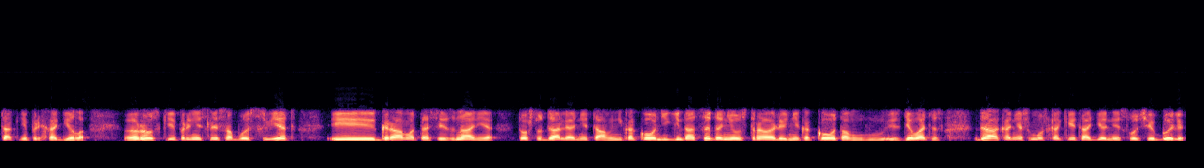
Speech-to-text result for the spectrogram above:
так не приходила. Русские принесли с собой свет и грамотность, и знания, то, что дали они там. Никакого ни геноцида не устраивали, никакого там издевательства. Да, конечно, может, какие-то отдельные случаи были,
